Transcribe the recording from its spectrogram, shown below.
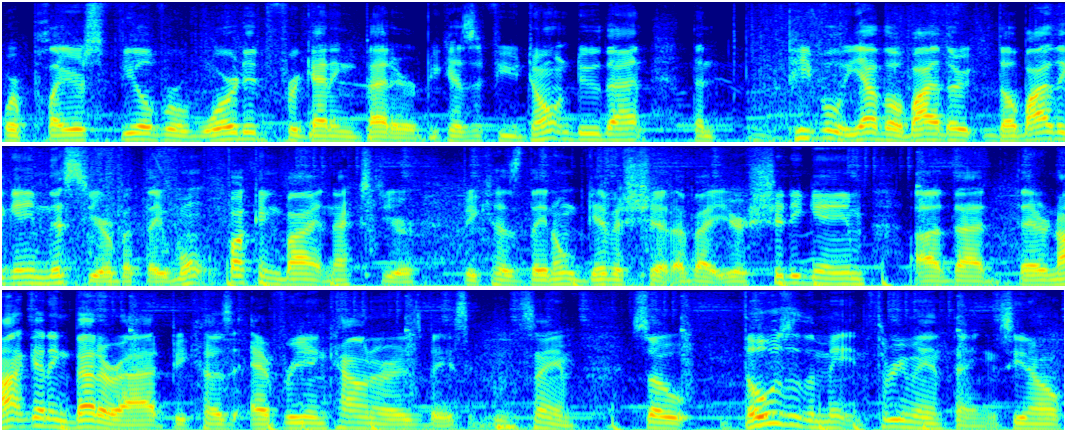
where players feel rewarded for getting better because if you don't do that then people yeah they'll buy their they'll buy the game this year but they won't fucking buy it next year because they don't give a shit about your shitty game uh, that they're not getting better at because every encounter is basically the same. So those are the main three main things you know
